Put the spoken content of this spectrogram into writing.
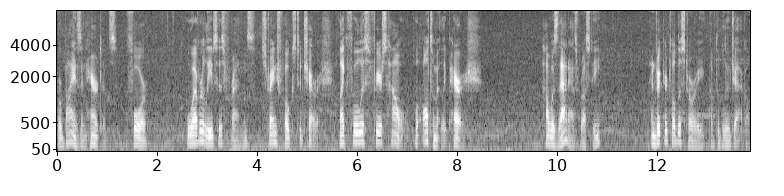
or by his inheritance, for whoever leaves his friends, strange folks to cherish, like foolish fierce howl, will ultimately perish. How was that? asked Rusty. And Victor told the story of the blue jackal.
